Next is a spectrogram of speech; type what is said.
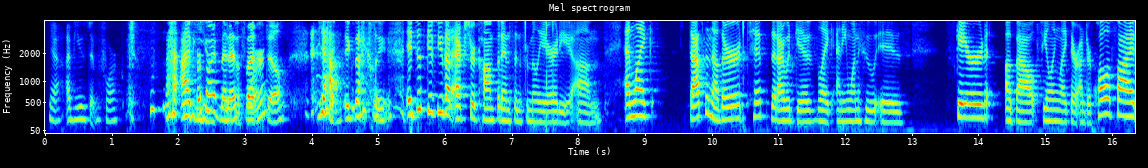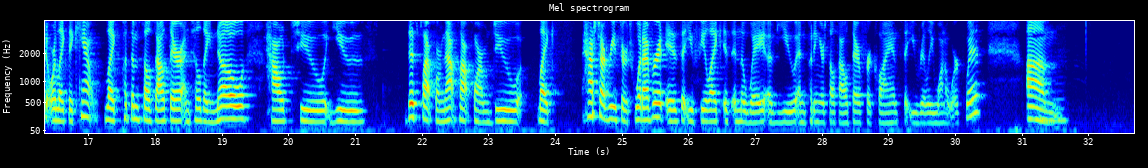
Yeah, I've used it before. I've for five minutes, but still. yeah, exactly. It just gives you that extra confidence and familiarity. Um, and like that's another tip that I would give like anyone who is scared about feeling like they're underqualified or like they can't like put themselves out there until they know how to use this platform, that platform, do like hashtag research, whatever it is that you feel like is in the way of you and putting yourself out there for clients that you really want to work with. Um, mm.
